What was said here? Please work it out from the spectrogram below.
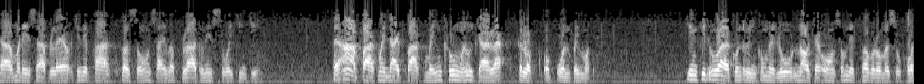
ชาไม่ได้ทราบแล้ว จึงได้พาก็สงสัยว่าปลาตัวนี้สวยจริง ๆ แต่อ้าปากไม่ได้ปากเหม็นครุ่งเหมือนอุจาระกลบอบอวนไปหมด จึงคิดว่าคนอื่นคงไม่รู้นอกจากองค์สมเด็จพระบรมสุคต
